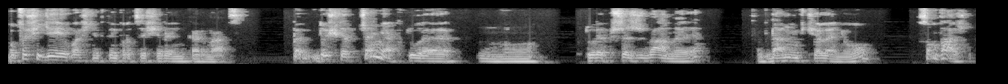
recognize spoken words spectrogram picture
bo co się dzieje właśnie w tym procesie reinkarnacji? Doświadczenia, które, mm, które przeżywamy w danym wcieleniu, są ważne,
